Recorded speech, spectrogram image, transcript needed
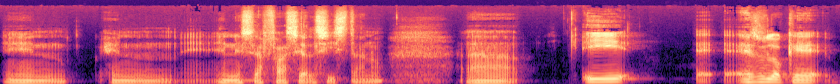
en, en, esa fase alcista, ¿no? Ah, y eh, eso es lo que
